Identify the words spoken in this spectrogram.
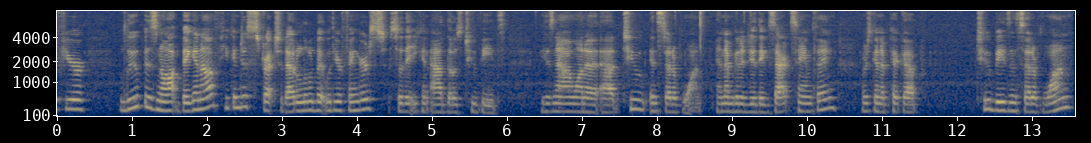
If you're loop is not big enough, you can just stretch it out a little bit with your fingers so that you can add those two beads. Because now I want to add two instead of one. And I'm going to do the exact same thing. I'm just going to pick up two beads instead of one.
